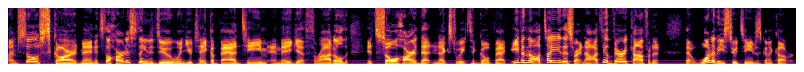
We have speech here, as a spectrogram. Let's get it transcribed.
I'm so scarred, man. It's the hardest thing to do when you take a bad team and they get throttled. It's so hard that next week to go back. Even though I'll tell you this right now, I feel very confident that one of these two teams is going to cover,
